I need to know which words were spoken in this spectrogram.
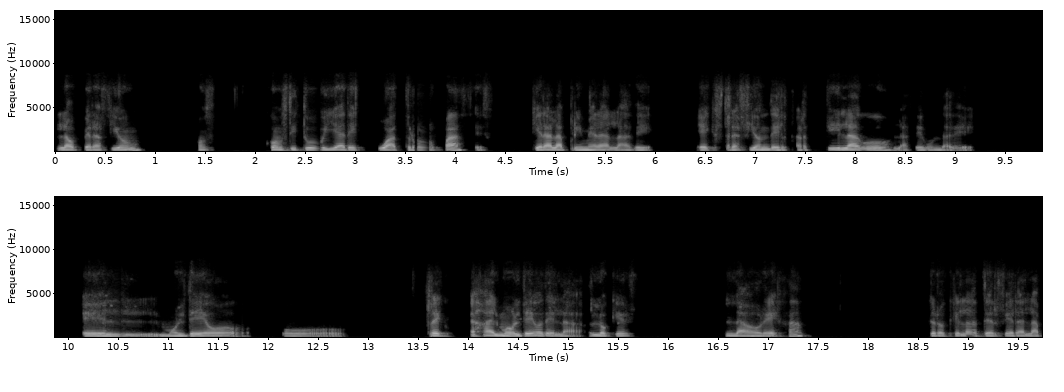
la operación constituía de cuatro fases, que era la primera la de extracción del cartílago, la segunda de el moldeo o el moldeo de la, lo que es la oreja, creo que la tercera la,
